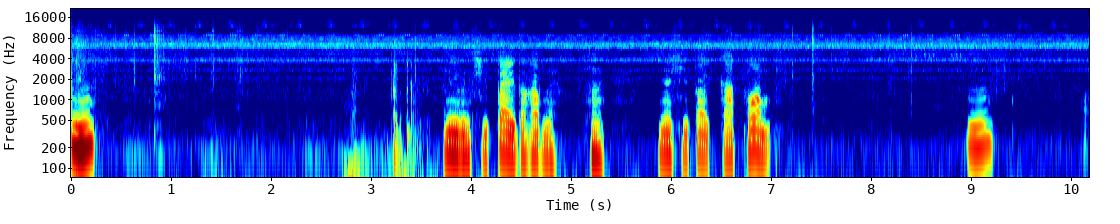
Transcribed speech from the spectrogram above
อืมอันนี้เป็นฉีไต้ตัวครับเนี่ยเนี่ยฉีไต้กัดพร้อม ข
